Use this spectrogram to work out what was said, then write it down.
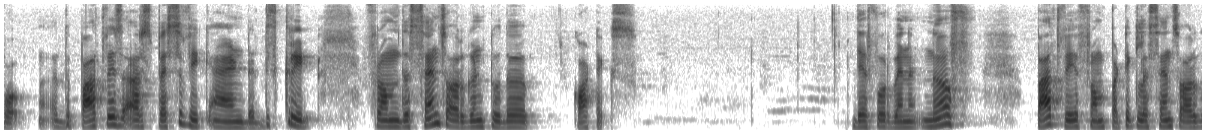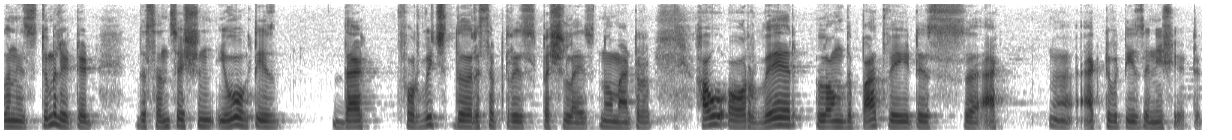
uh, the pathways are specific and discrete from the sense organ to the cortex. Therefore, when a nerve pathway from particular sense organ is stimulated, the sensation evoked is that for which the receptor is specialized, no matter how or where along the pathway it is uh, act, uh, activity is initiated.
